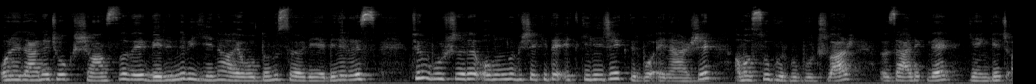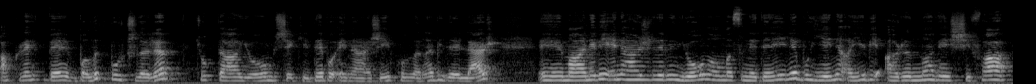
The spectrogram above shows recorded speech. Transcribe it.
O nedenle çok şanslı ve verimli bir yeni ay olduğunu söyleyebiliriz. Tüm burçları olumlu bir şekilde etkileyecektir bu enerji. Ama su grubu burçlar özellikle yengeç, akrep ve balık burçları çok daha yoğun bir şekilde bu enerjiyi kullanabilirler. E, manevi enerjilerin yoğun olması nedeniyle bu yeni ayı bir arınma ve şifa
